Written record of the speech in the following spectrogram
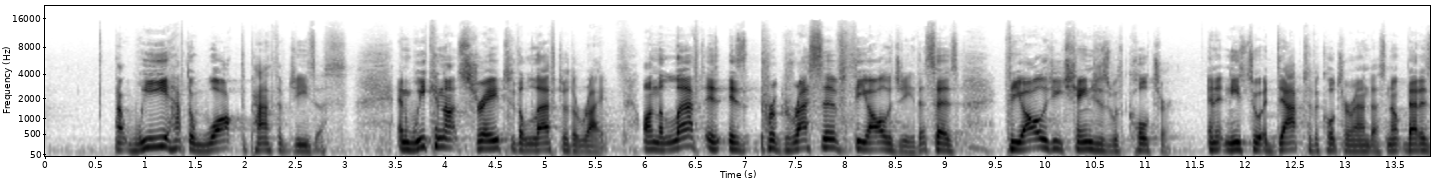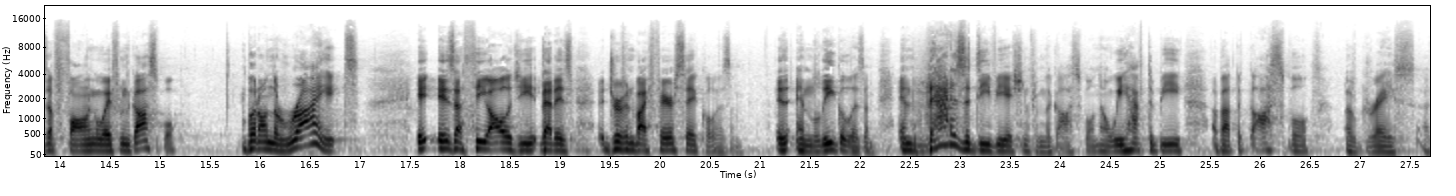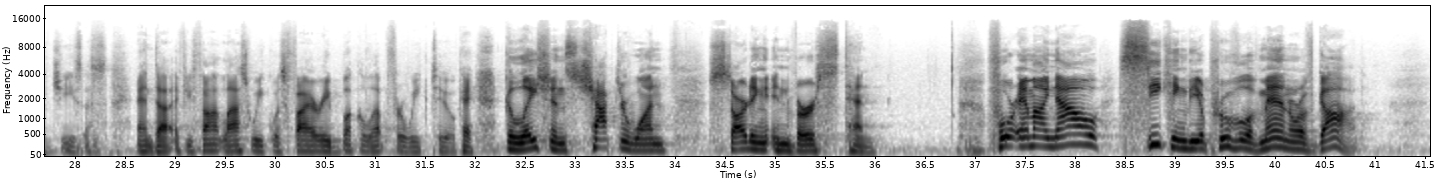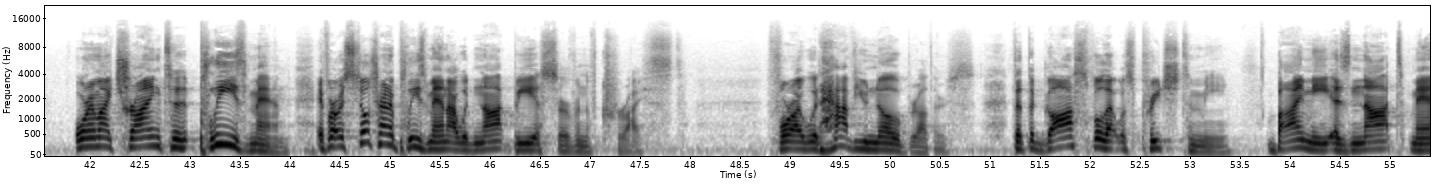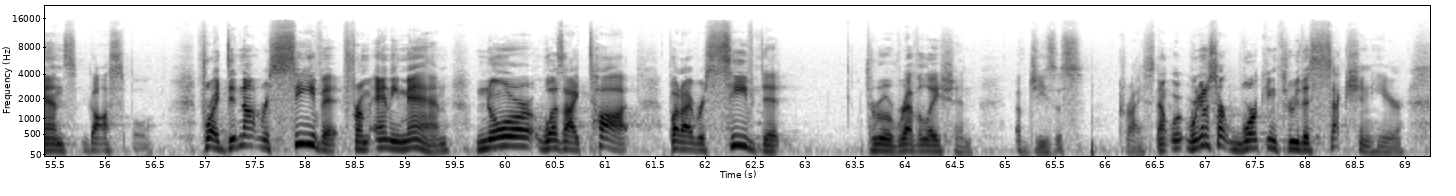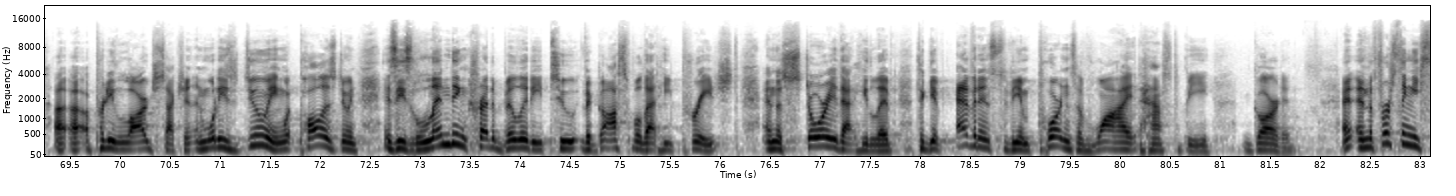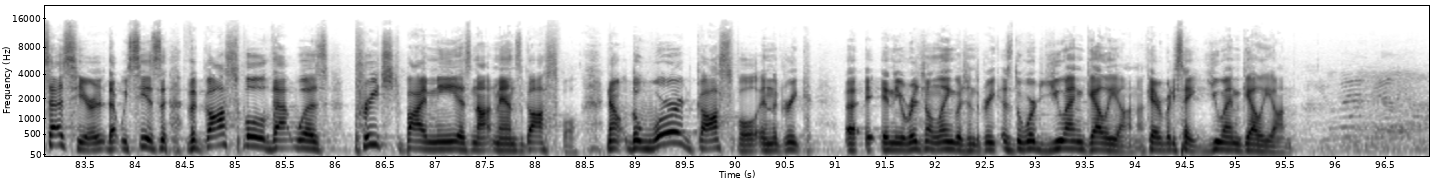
that we have to walk the path of Jesus. And we cannot stray to the left or the right. On the left is, is progressive theology that says theology changes with culture and it needs to adapt to the culture around us. No, that is a falling away from the gospel. But on the right, it is a theology that is driven by Pharisaicalism and legalism. And that is a deviation from the gospel. No, we have to be about the gospel of grace of Jesus. And uh, if you thought last week was fiery, buckle up for week two. Okay, Galatians chapter 1, starting in verse 10. For am I now seeking the approval of man or of God? Or am I trying to please man? If I was still trying to please man, I would not be a servant of Christ. For I would have you know, brothers, that the gospel that was preached to me by me is not man's gospel. For I did not receive it from any man, nor was I taught, but I received it through a revelation of Jesus Christ. Now, we're going to start working through this section here, a, pretty large section. And what he's doing, what Paul is doing, is he's lending credibility to the gospel that he preached and the story that he lived to give evidence to the importance of why it has to be guarded. And, and, the first thing he says here that we see is that the gospel that was preached by me is not man's gospel. Now, the word gospel in the Greek, uh, in the original language in the Greek, is the word euangelion. Okay, everybody say euangelion.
